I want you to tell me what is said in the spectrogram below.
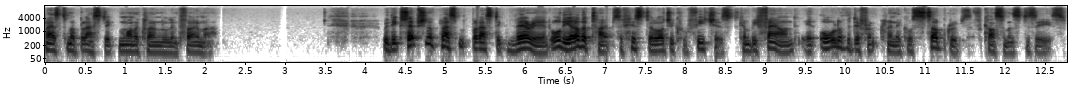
plasmablastic monoclonal lymphoma. With the exception of plasmablastic variant, all the other types of histological features can be found in all of the different clinical subgroups of Castleman's disease.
